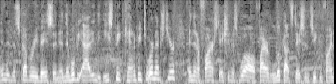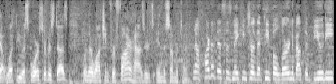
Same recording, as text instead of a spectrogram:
in the Discovery Basin. And then we'll be adding the East Peak Canopy Tour next year, and then a fire station as well, a fire lookout station, so you can find out what the U.S. Forest Service does when they're watching for fire hazards in the summertime. Now, part of this is making sure that people learn about the beauty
